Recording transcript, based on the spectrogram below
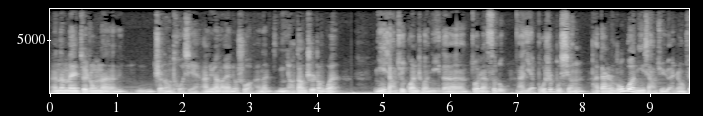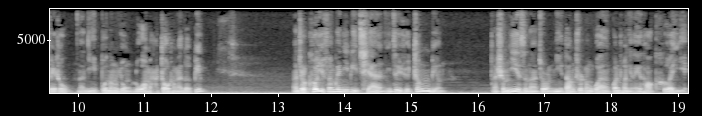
啊，那么最终呢，只能妥协啊。元老院就说啊，那你要当执政官，你想去贯彻你的作战思路，那也不是不行啊。但是如果你想去远征非洲，那你不能用罗马招上来的兵。啊，就是可以分给你一笔钱，你自己去征兵。那什么意思呢？就是你当执政官贯彻你那一套可以，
